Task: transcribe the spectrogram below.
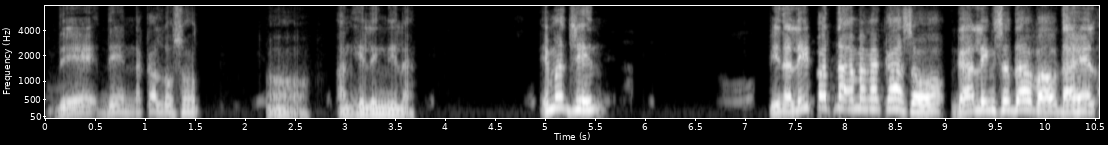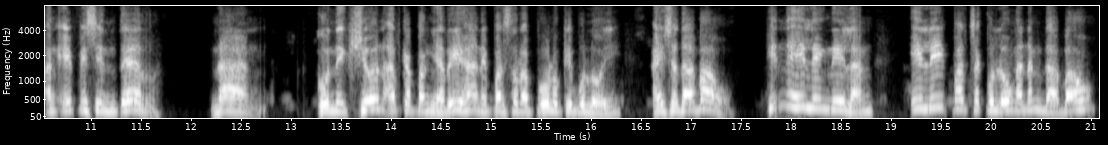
di, di nakalusot. Oh, ang hiling nila. Imagine, Pinalipat na ang mga kaso galing sa Davao dahil ang epicenter ng koneksyon at kapangyarihan ni Pastor Apollo Kibuloy ay sa Davao. Hinihiling nilang ilipat sa kulungan ng Davao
